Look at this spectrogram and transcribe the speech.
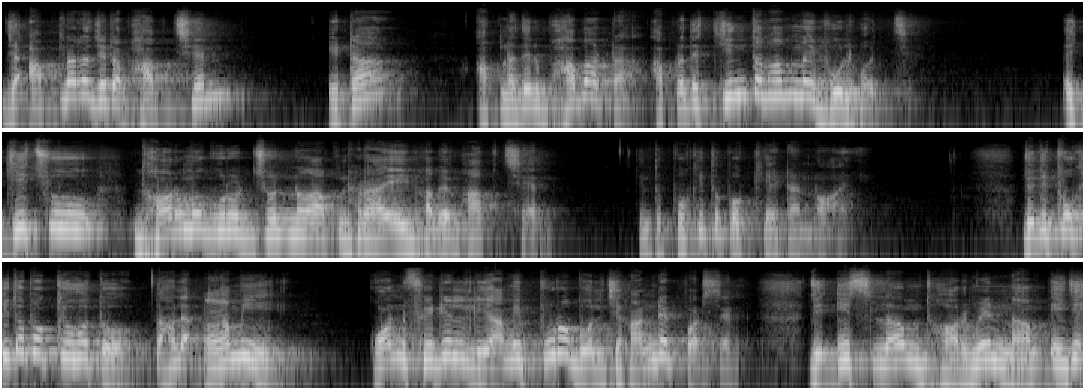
যে আপনারা যেটা ভাবছেন, এটা আপনাদের ভাবাটা, আপনাদের চিন্তাভাবনায় ভুল হচ্ছে। এই কিছু ধর্মগুরুর জন্য আপনারা এইভাবে ভাবছেন, কিন্তু প্রকৃতপক্ষে এটা নয়। যদি প্রকৃতপক্ষে হতো, তাহলে আমি কনফিডেন্টলি আমি পুরো বলছি হান্ড্রেড পারসেন্ট যে ইসলাম ধর্মের নাম, এই যে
